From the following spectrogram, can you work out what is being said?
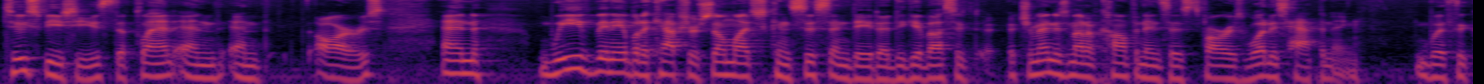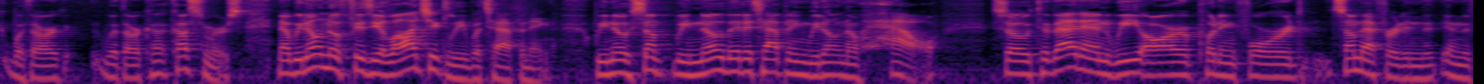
two species, the plant and, and ours. And we've been able to capture so much consistent data to give us a, a tremendous amount of confidence as far as what is happening with with our with our customers. Now we don't know physiologically what's happening. We know some we know that it's happening. We don't know how. So to that end, we are putting forward some effort in the, in the,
